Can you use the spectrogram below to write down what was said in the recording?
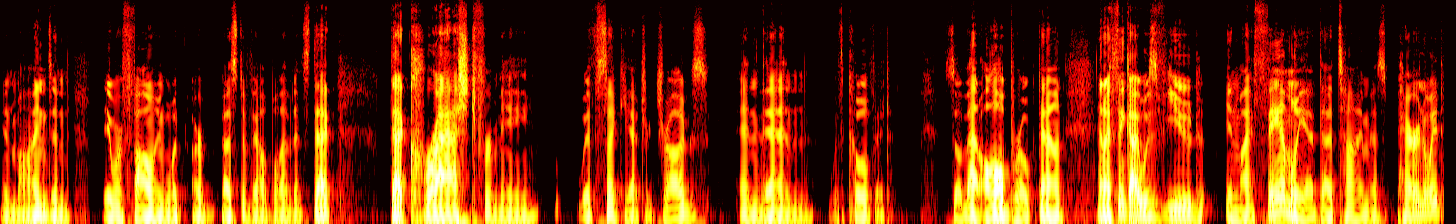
in mind, and they were following what our best available evidence. That that crashed for me with psychiatric drugs, and then with COVID. So that all broke down. And I think I was viewed in my family at that time as paranoid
